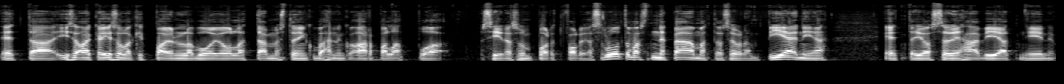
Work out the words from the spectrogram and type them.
että iso, aika isollakin painolla voi olla tämmöistä niin kuin, vähän niin kuin arpalappua siinä sun portfoliossa. Luultavasti ne pääomat on seuran pieniä, että jos sä ne häviät, niin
